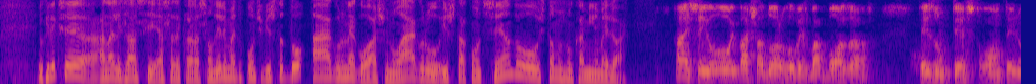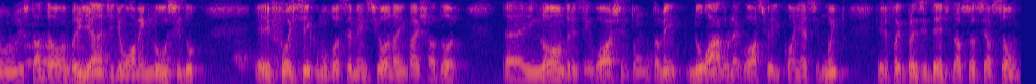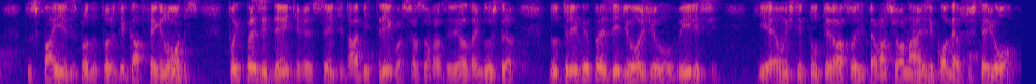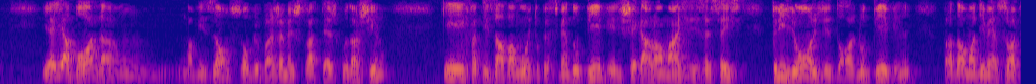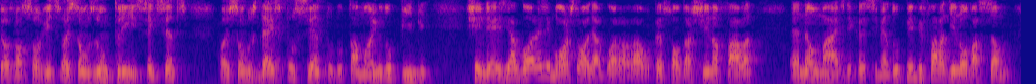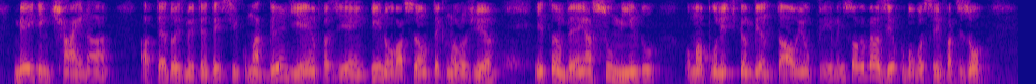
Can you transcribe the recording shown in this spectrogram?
Eu queria que você analisasse essa declaração dele, mas do ponto de vista do agronegócio. No agro isso está acontecendo ou estamos num caminho melhor? Ai, senhor, o embaixador Rubens Barbosa fez um texto ontem no, no Estadão, brilhante, de um homem lúcido, ele foi, sim, como você menciona, embaixador é, em Londres, em Washington, também no agronegócio ele conhece muito. Ele foi presidente da Associação dos Países Produtores de Café em Londres, foi presidente recente da Abitrigo, Associação Brasileira da Indústria do Trigo, e preside hoje o IRIS, que é o Instituto de Relações Internacionais e Comércio Exterior. E ele aborda um, uma visão sobre o planejamento estratégico da China, que enfatizava muito o crescimento do PIB, eles chegaram a mais de 16 trilhões de dólares no PIB, né? Para dar uma dimensão aqui aos nossos ouvintes, nós somos 1 tri 600, nós somos 10% do tamanho do PIB chinês. E agora ele mostra, olha, agora lá o pessoal da China fala é, não mais de crescimento do PIB, fala de inovação. Made in China até 2035. Uma grande ênfase em inovação, tecnologia e também assumindo uma política ambiental e o clima. E sobre o Brasil, como você enfatizou,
